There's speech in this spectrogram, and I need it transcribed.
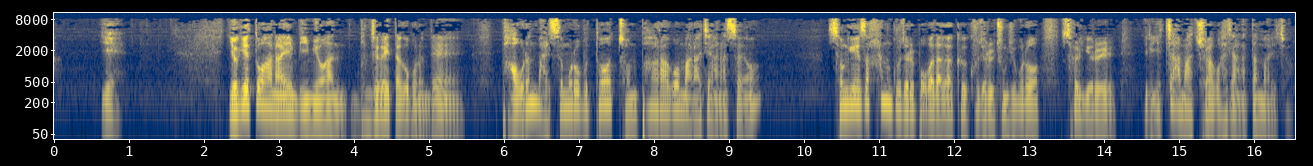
예. 여기에 또 하나의 미묘한 문제가 있다고 보는데 바울은 말씀으로부터 전파라고 말하지 않았어요. 성경에서 한 구절을 뽑아다가 그 구절을 중심으로 설교를 이렇게 짜 맞추라고 하지 않았단 말이죠.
